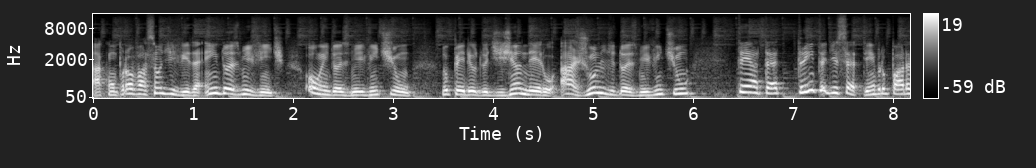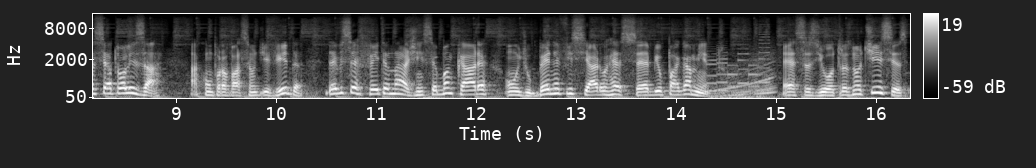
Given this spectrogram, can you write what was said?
a comprovação de vida em 2020 ou em 2021, no período de janeiro a junho de 2021, têm até 30 de setembro para se atualizar. A comprovação de vida deve ser feita na agência bancária onde o beneficiário recebe o pagamento. Essas e outras notícias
